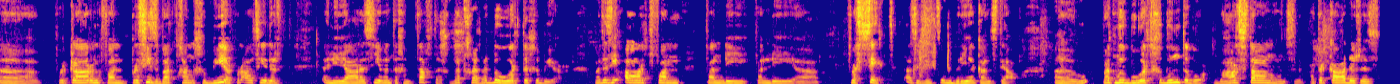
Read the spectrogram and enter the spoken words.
uh verklaring van presies wat gaan gebeur veral sedert in die jare 70 en 80 wat wat behoort te gebeur? Wat is die aard van van die van die uh verset as ek dit in Hebreë kan stel? Uh wat moet behoort gedoen te word? Waar staan ons? Watter kaders is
